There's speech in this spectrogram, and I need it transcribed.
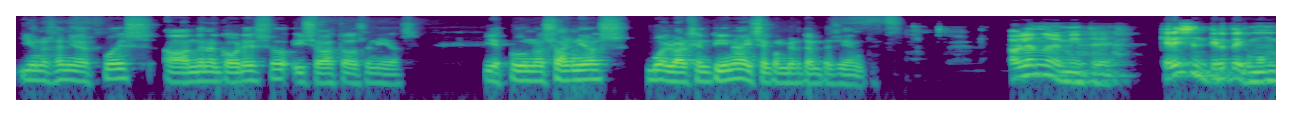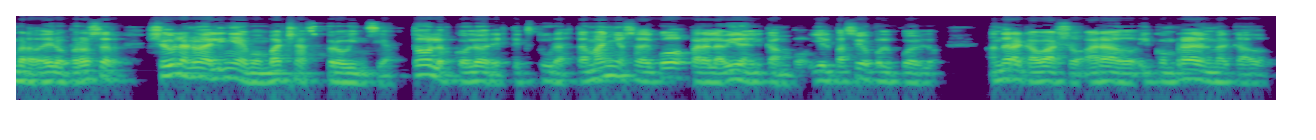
y unos años después abandona el Congreso y se va a Estados Unidos. Y después de unos años vuelve a Argentina y se convierte en presidente. Hablando de Mitre, ¿querés sentirte como un verdadero prócer? Llegó la nueva línea de bombachas Provincia. Todos los colores, texturas, tamaños adecuados para la vida en el campo y el paseo por el pueblo. Andar a caballo, arado y comprar en el mercado.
